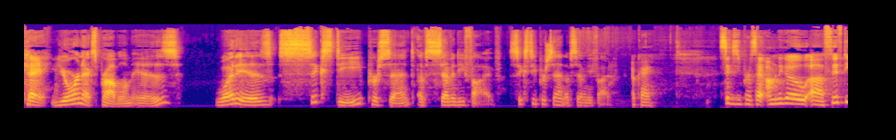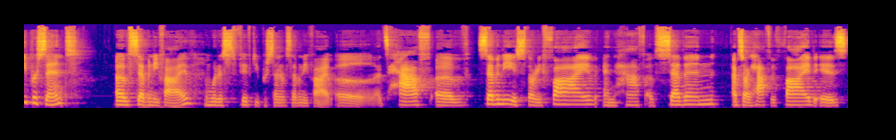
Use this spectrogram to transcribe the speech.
Okay, your next problem is what is 60% of 75? 60% of 75. Okay. 60%. I'm going to go uh, 50% of 75. And what is 50% of 75? Uh, that's half of 70 is 35, and half of 7, I'm sorry, half of 5 is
